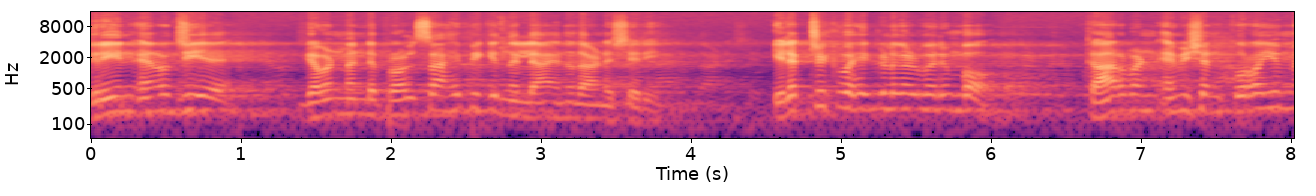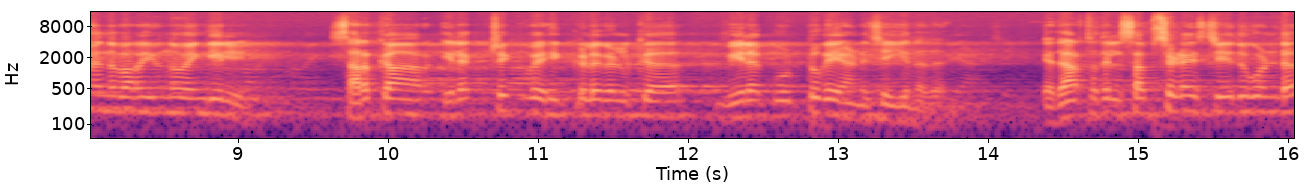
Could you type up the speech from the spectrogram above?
ഗ്രീൻ എനർജിയെ ഗവൺമെന്റ് പ്രോത്സാഹിപ്പിക്കുന്നില്ല എന്നതാണ് ശരി. ഇലക്ട്രിക് വെഹിക്കിളുകൾ വരുമ്പോൾ കാർബൺ എമിഷൻ കുറയും എന്ന് പറയുന്നുവെങ്കിൽ സർക്കാർ ഇലക്ട്രിക് വെഹിക്കിളുകൾക്ക് വില കൂട്ടുകയാണ് ചെയ്യുന്നത്. യഥാർത്ഥത്തിൽ സബ്സിഡൈസ് ചെയ്തുകൊണ്ട്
